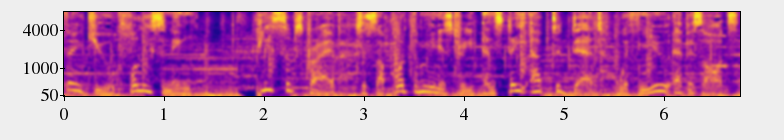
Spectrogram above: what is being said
Thank you for listening. Please subscribe to support the ministry and stay up to date with new episodes.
